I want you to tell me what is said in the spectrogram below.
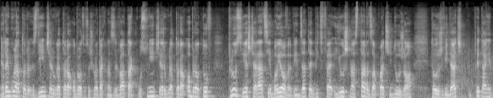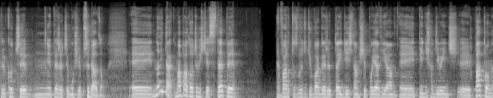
regulator, zdjęcie regulatora obrotów, to się chyba tak nazywa, tak, usunięcie regulatora obrotów plus jeszcze racje bojowe, więc za tę bitwę już na start zapłaci dużo, to już widać. Pytanie tylko, czy mm, te rzeczy mu się przydadzą. E, No i tak, mapa to oczywiście stepy, Warto zwrócić uwagę, że tutaj gdzieś tam się pojawia e, 59 e, Patton,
